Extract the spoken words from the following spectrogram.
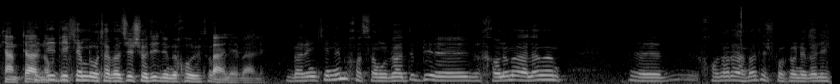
کمتر دیدی که متوجه شدید این خودتون بله بله. برای اینکه نمی‌خواستم بعد خانم علم هم خدا رحمتش بکنه ولی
